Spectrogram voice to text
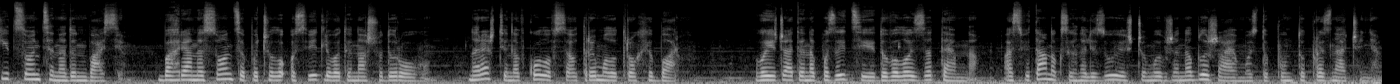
Схід сонця на Донбасі. Багряне сонце почало освітлювати нашу дорогу. Нарешті навколо все отримало трохи барв. Виїжджати на позиції довелось затемно, а світанок сигналізує, що ми вже наближаємось до пункту призначення.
